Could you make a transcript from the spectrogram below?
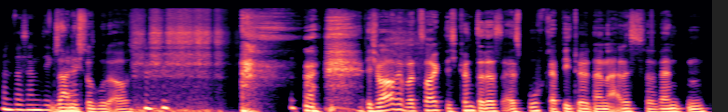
Und was haben Sie gesagt? Sah nicht so gut aus. ich war auch überzeugt, ich könnte das als Buchkapitel dann alles verwenden.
